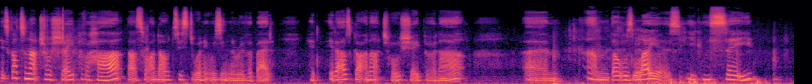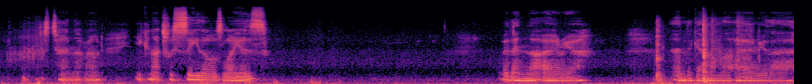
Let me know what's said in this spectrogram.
it's got a natural shape of a heart. That's what I noticed when it was in the riverbed. It, it has got an actual shape of an heart. Um, and those layers you can see just turn that around you can actually see those layers within that area and again on that area there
